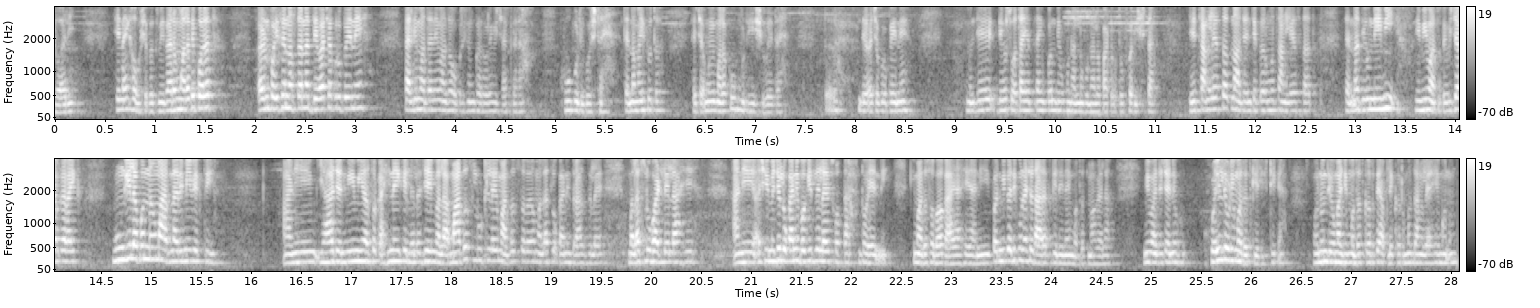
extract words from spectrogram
ज्वारी हे नाही खाऊ शकत मी. कारण मला ते परत कारण पैसे नसताना देवाच्या कृपेने काली माताने माझं ऑपरेशन करायला विचार करा. खूप मोठी गोष्ट आहे. त्यांना माहीत होतं. त्याच्यामुळे मला खूप मोठी इश्यू येत आहे. तर देवाच्या कृपेने म्हणजे देव स्वतः येत नाही पण देव कुणाला कुणाला पाठवतो फरिश्ता. जे चांगले असतात ना ज्यांचे कर्म चांगले असतात त्यांना देव नेहमी नेहमी वाचतो विचार करा एक. मुंगीला पण न मारणारी मी व्यक्ती. आणि ह्या जन्मी मी असं काही नाही केलेलं जे मला माझंच लुटलं आहे माझं सगळं मला लोकांनी त्रास दिला आहे मलाच लुबाडलेला आहे. आणि अशी म्हणजे लोकांनी बघितलेलं आहे स्वतः डोळ्यांनी की माझा स्वभाव काय आहे. आणि पण मी कधी कुणाच्या दारात गेली नाही मदत मागायला. मी माझ्याच्याने होईल तेवढी मदत केली ठीक आहे? म्हणून देव माझी मदत करते आपले कर्म चांगले आहे म्हणून.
